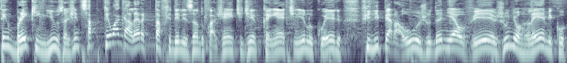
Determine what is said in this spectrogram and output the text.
tem o Breaking News. A gente sabe que tem uma galera que tá fidelizando com a gente: Diego Canhete, Nilo Coelho, Felipe Araújo, Daniel V, Júnior Lêmico,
